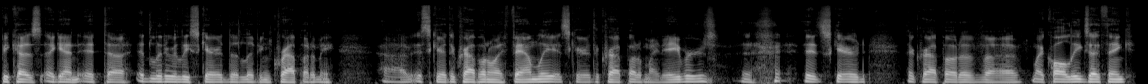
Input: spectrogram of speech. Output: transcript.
because again, it uh, it literally scared the living crap out of me. Uh, it scared the crap out of my family. It scared the crap out of my neighbors. it scared the crap out of uh, my colleagues. I think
